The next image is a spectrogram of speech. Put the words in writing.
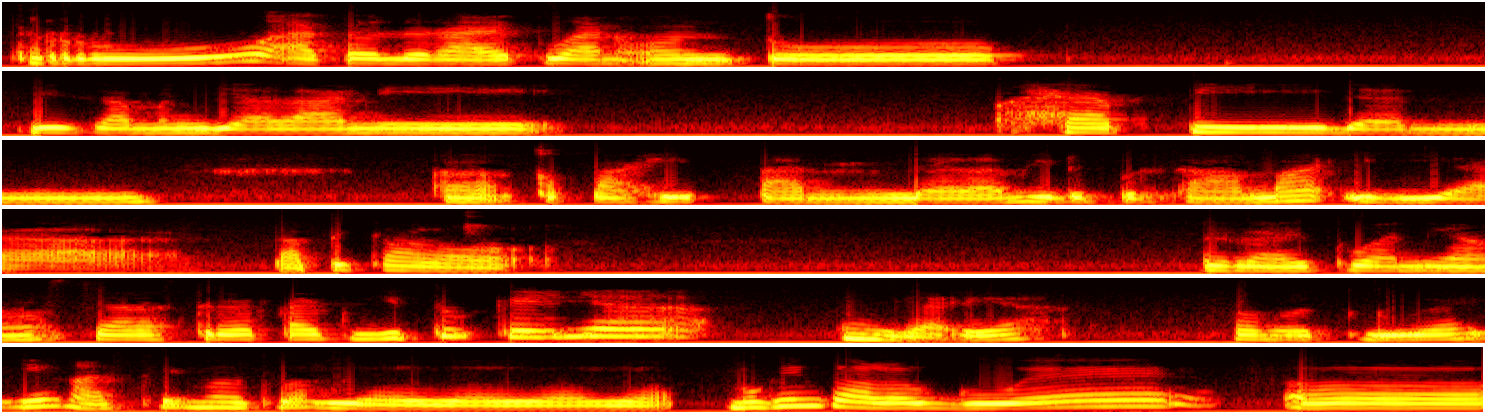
through atau the right one untuk bisa menjalani happy dan uh, kepahitan dalam hidup bersama iya. Tapi kalau the right one yang secara stereotype gitu kayaknya enggak ya menurut gue iya nggak sih menurut lo Iya iya iya iya. Mungkin kalau gue eh,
